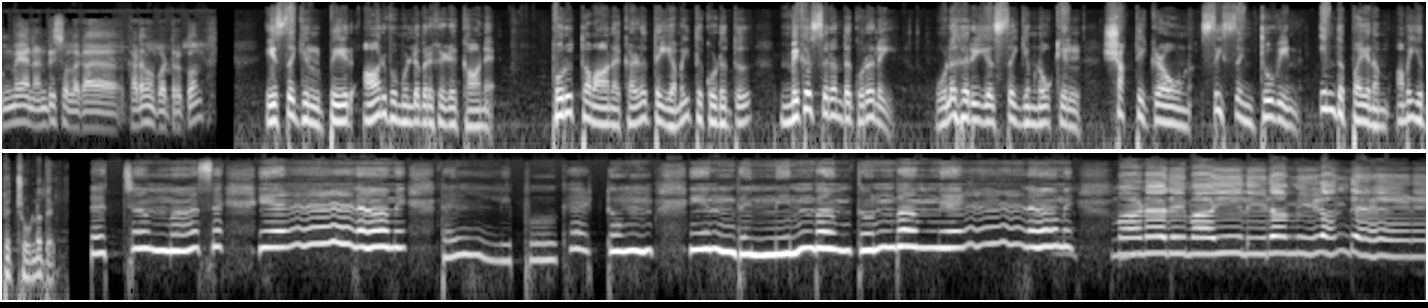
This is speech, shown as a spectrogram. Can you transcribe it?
உண்மையாக நன்றி சொல்ல க கடமைப்பட்டிருக்கோம். இசையில் பேர் ஆர்வமுள்ளவர்களுக்கான பொருத்தமான களத்தை அமைத்துக் கொடுத்து மிக சிறந்த குரலை உலகறிய செய்யும் நோக்கில் சக்தி கிரவுன் சீசன் டூவின் இந்த பயணம் அமைய பெற்றுள்ளது. லட்சம் ஆசை எல்லாமே தள்ளி போகட்டும். இந்த இன்பம் துன்பம் எல்லாமே மனதை மயிலிடம் இழந்தேனே.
